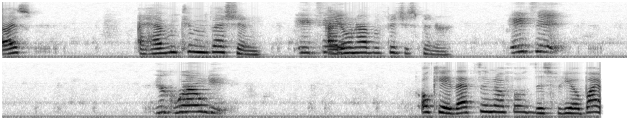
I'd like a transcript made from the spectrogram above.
Guys, I have a confession. Peyton. I don't have a fidget spinner. Peyton. You're grounded. Okay, that's enough of this video. Bye.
